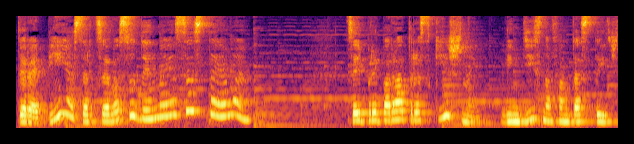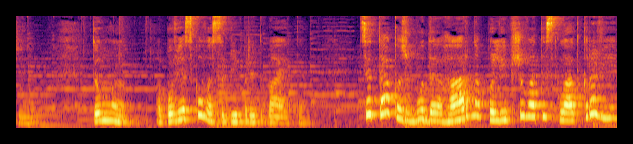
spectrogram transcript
терапія серцево-судинної системи. Цей препарат розкішний, він дійсно фантастичний. Тому обов'язково собі придбайте. Це також буде гарно поліпшувати склад крові,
